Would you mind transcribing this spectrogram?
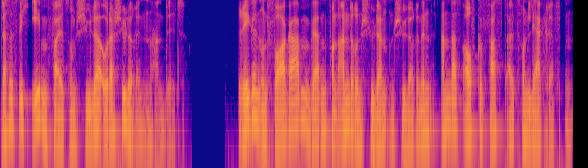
dass es sich ebenfalls um Schüler oder Schülerinnen handelt. Regeln und Vorgaben werden von anderen Schülern und Schülerinnen anders aufgefasst als von Lehrkräften.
